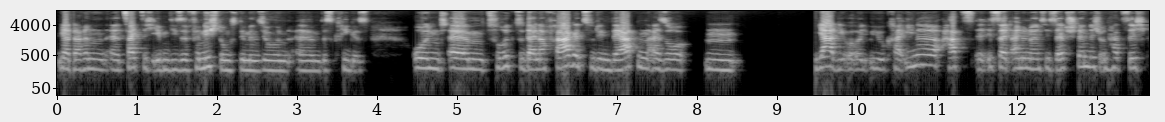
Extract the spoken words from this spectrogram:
ja, darin äh, zeigt sich eben diese Vernichtungsdimension ähm, des Krieges. Und ähm, zurück zu deiner Frage zu den Werten. Also mh, hm, ja, die, die Ukraine hat, ist seit 91 selbstständig und hat sich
